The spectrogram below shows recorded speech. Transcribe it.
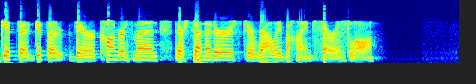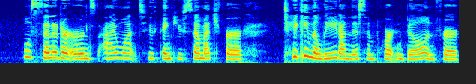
get the get the their congressmen, their senators to rally behind Sarah's law. Well, Senator Ernst, I want to thank you so much for taking the lead on this important bill and for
